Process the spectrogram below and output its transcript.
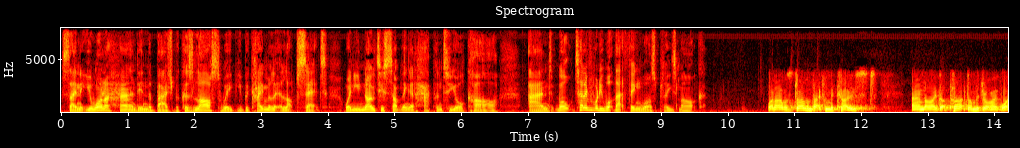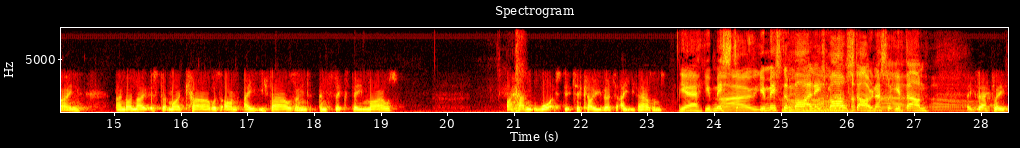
saying that you want to hand in the badge because last week you became a little upset when you noticed something had happened to your car. And well, tell everybody what that thing was, please, Mark. Well, I was driving back from the coast and I got parked on the driveway and I noticed that my car was on 80,016 miles. I hadn't watched it tick over to 80,000. Yeah, you've missed Oh, you, you missed missed a it. mileage oh. milestone. That's what you've done. Exactly.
